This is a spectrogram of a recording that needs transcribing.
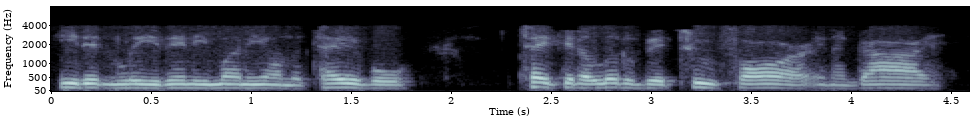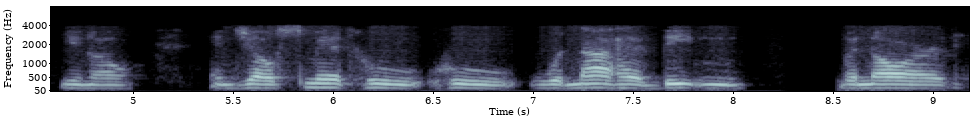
he didn't leave any money on the table, take it a little bit too far in a guy, you know, and Joe Smith who who would not have beaten Bernard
